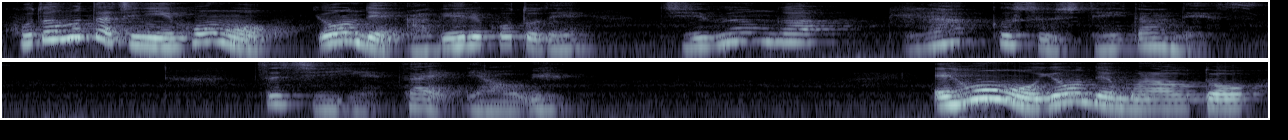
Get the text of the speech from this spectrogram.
子供たちに本を読んであげることで自分がリラックスしていたんです。自己也在療愈。絵本を読んでもらうと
